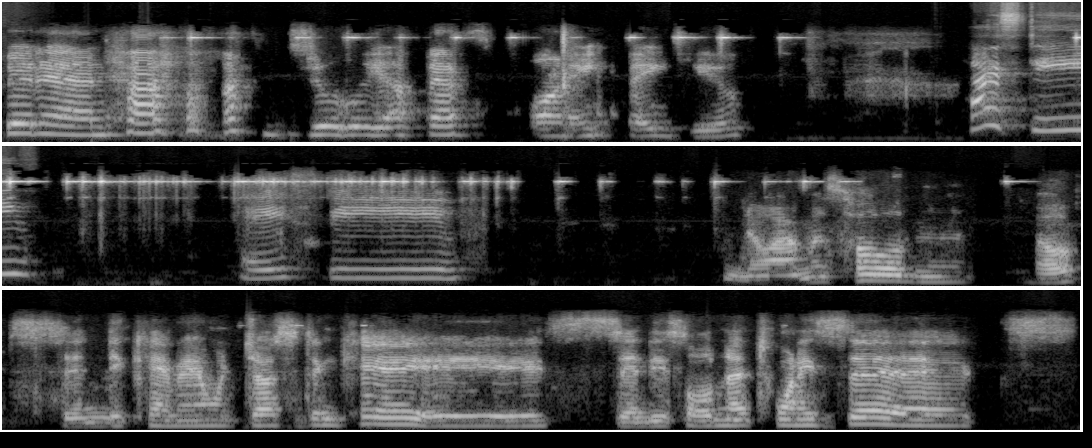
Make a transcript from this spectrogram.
Bid end. Julia, that's funny. Thank you. Hi, Steve. Hey, Steve. Norma's holding. Oh, Cindy came in with just in case. Cindy's holding at 26.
